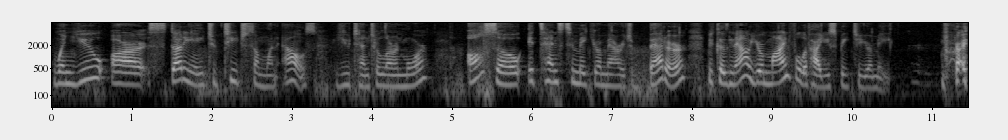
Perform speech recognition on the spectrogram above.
When you are studying to teach someone else, you tend to learn more. Also, it tends to make your marriage better because now you're mindful of how you speak to your mate right?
